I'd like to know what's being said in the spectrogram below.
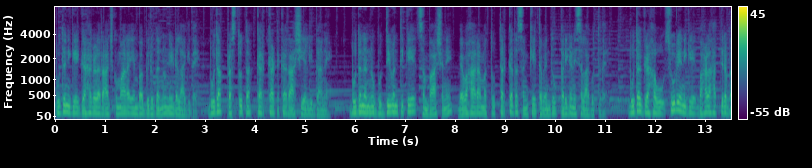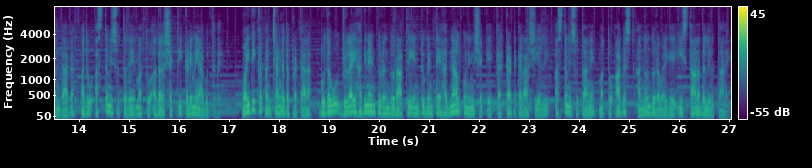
ಬುಧನಿಗೆ ಗ್ರಹಗಳ ರಾಜಕುಮಾರ ಎಂಬ ಬಿರುದನ್ನು ನೀಡಲಾಗಿದೆ. ಬುಧ ಪ್ರಸ್ತುತ ಕರ್ಕಾಟಕ ರಾಶಿಯಲ್ಲಿದ್ದಾನೆ. ಬುಧನನ್ನು ಬುದ್ಧಿವಂತಿಕೆ, ಸಂಭಾಷಣೆ, ವ್ಯವಹಾರ ಮತ್ತು ತರ್ಕದ ಸಂಕೇತವೆಂದು ಪರಿಗಣಿಸಲಾಗುತ್ತದೆ. ಬುಧ ಗ್ರಹವು ಸೂರ್ಯನಿಗೆ ಬಹಳ ಹತ್ತಿರ ಬಂದಾಗ ಅದು ಅಸ್ತಮಿಸುತ್ತದೆ ಮತ್ತು ಅದರ ಶಕ್ತಿ ಕಡಿಮೆಯಾಗುತ್ತದೆ. ವೈದಿಕ ಪಂಚಾಂಗದ ಪ್ರಕಾರ ಬುಧವು ಜುಲೈ ಹದಿನೆಂಟರಂದು ರಾತ್ರಿ ಎಂಟು ಗಂಟೆ ಹದಿನಾಲ್ಕು ನಿಮಿಷಕ್ಕೆ ಕರ್ಕಾಟಕ ರಾಶಿಯಲ್ಲಿ ಅಸ್ತಮಿಸುತ್ತಾನೆ ಮತ್ತು ಆಗಸ್ಟ್ ಹನ್ನೊಂದರವರೆಗೆ ಈ ಸ್ಥಾನದಲ್ಲಿರುತ್ತಾನೆ.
